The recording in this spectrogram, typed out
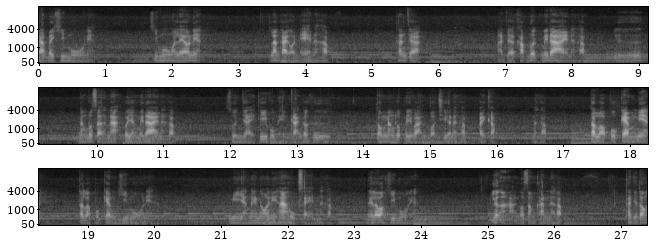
การไปคีโมเนี่ยคีโมมาแล้วเนี่ยร่างกายอ่อนแอนะครับ ท่านจะอาจจะขับรถไม่ได้นะครับ หรือนั่งรถสาธารณะก็ยังไม่ได้นะครับ ส่วนใหญ่ที่ผมเห็นกันก็คือ ต้องนั่งรถพยาบาลปลอดเชื้อนะครับ ไปกลับนะครับ ตลอดโปรแกรมเนี่ยตลอดโปรแกรมคีโมเนี่ยมีอย่างน้อยๆนี่ห้าหกแสนนะครับ ในระหว่างคีโมเนี่ยเรื่องอาหารก็สำคัญนะครับ ท่านจะต้อง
